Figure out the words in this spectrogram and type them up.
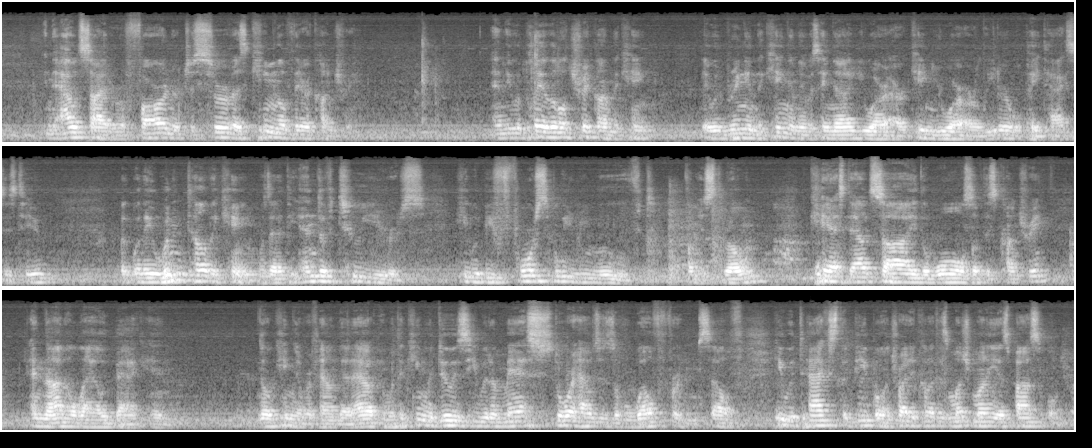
an outsider, a foreigner, to serve as king of their country. And they would play a little trick on the king. They would bring in the king and they would say, Now you are our king, you are our leader, we'll pay taxes to you. But what they wouldn't tell the king was that at the end of two years, he would be forcibly removed from his throne cast outside the walls of this country and not allowed back in. No king ever found that out. And what the king would do is he would amass storehouses of wealth for himself. He would tax the people and try to collect as much money as possible.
